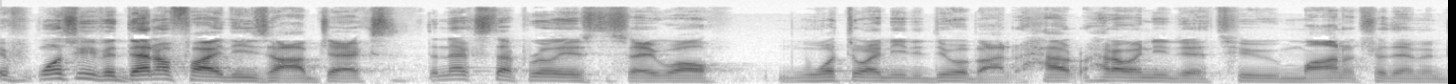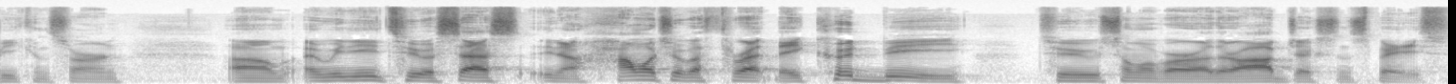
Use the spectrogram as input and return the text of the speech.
If once we've identified these objects, the next step really is to say, well, what do I need to do about it? How, how do I need to, to monitor them and be concerned? Um, and we need to assess you know, how much of a threat they could be to some of our other objects in space.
